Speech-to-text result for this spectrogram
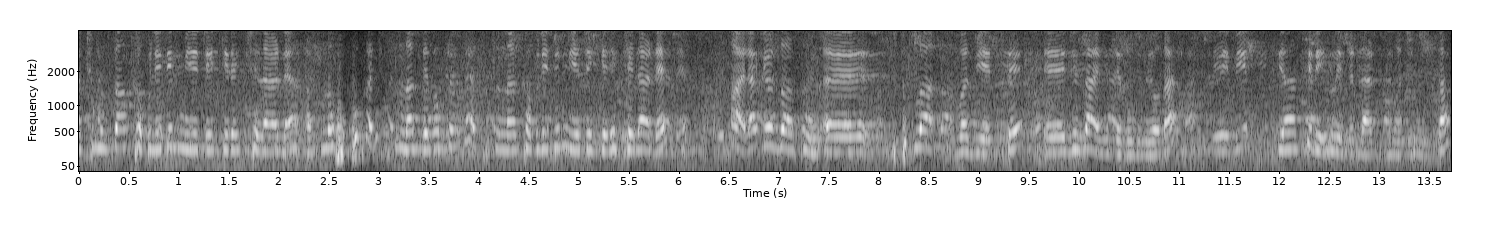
açımızdan kabul edilmeyecek gerekçelerle, aslında hukuk açısından, demokrasi açısından kabul edilmeyecek gerekçelerle hala gözaltın e, tutukla vaziyette e, cezaevinde bulunuyorlar. E, bir siyasi rehinedirler bizim açımızdan.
